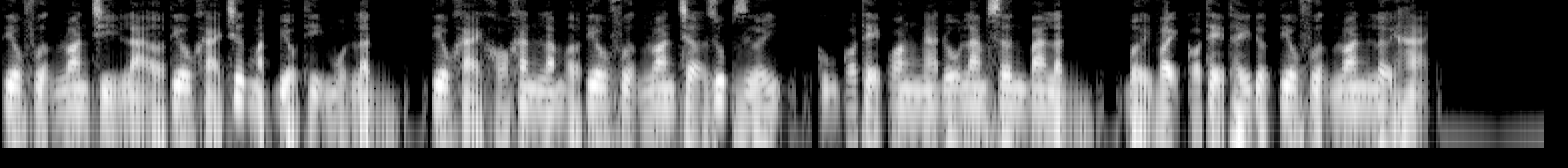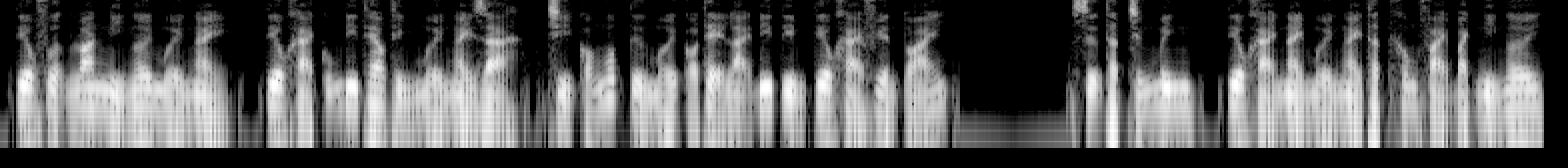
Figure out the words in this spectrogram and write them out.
Tiêu Phượng Loan chỉ là ở Tiêu Khải trước mặt biểu thị một lần, Tiêu Khải khó khăn lắm ở Tiêu Phượng Loan trợ giúp dưới, cũng có thể quăng ngã Đỗ Lam Sơn ba lần, bởi vậy có thể thấy được Tiêu Phượng Loan lợi hại. Tiêu Phượng Loan nghỉ ngơi 10 ngày, Tiêu Khải cũng đi theo thỉnh 10 ngày giả, chỉ có ngốc tử mới có thể lại đi tìm Tiêu Khải phiền toái. Sự thật chứng minh, Tiêu Khải này 10 ngày thật không phải bạch nghỉ ngơi.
